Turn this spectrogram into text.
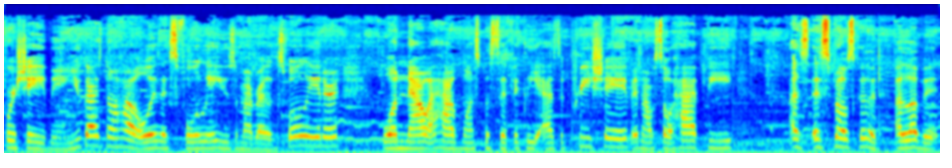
for shaving. You guys know how I always exfoliate using my regular exfoliator. Well, now I have one specifically as a pre-shave and I'm so happy. It smells good. I love it.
